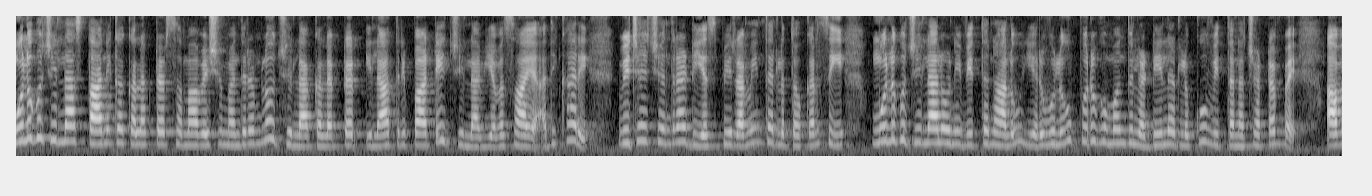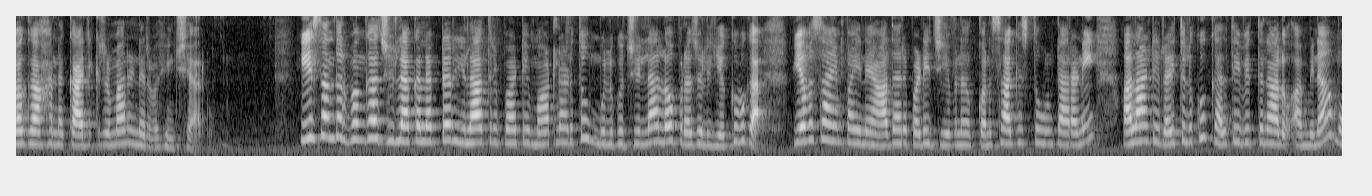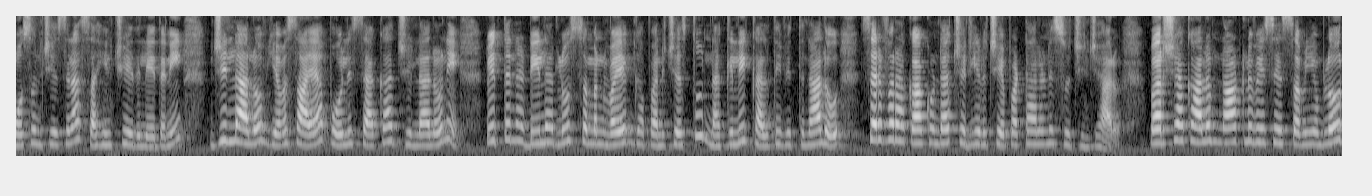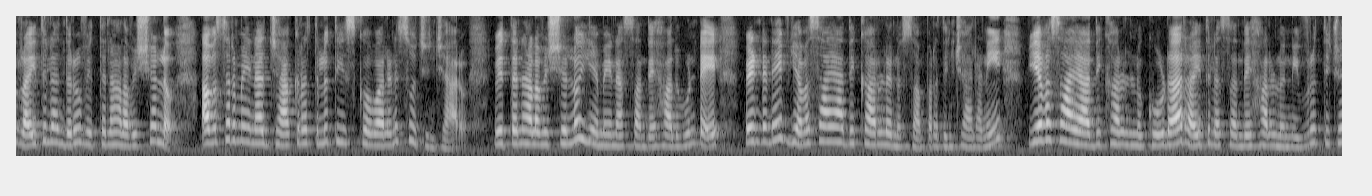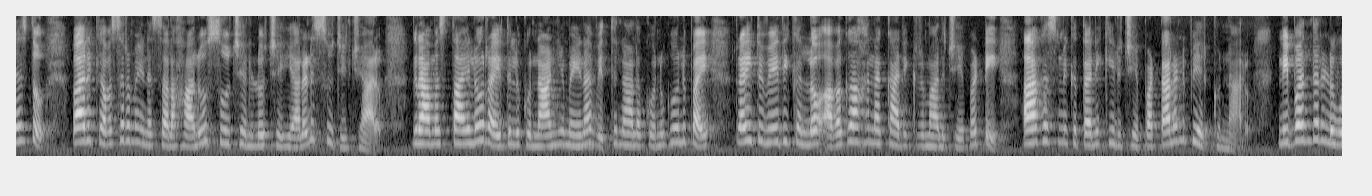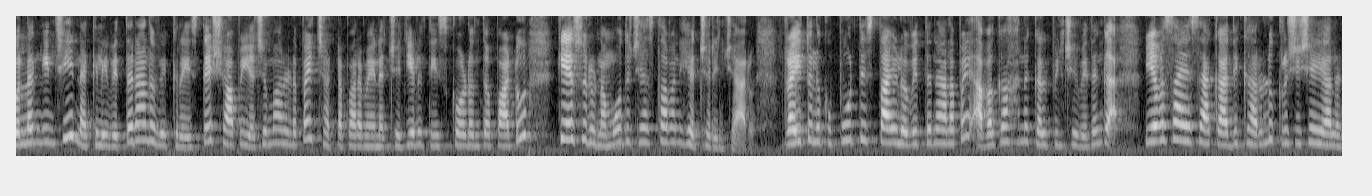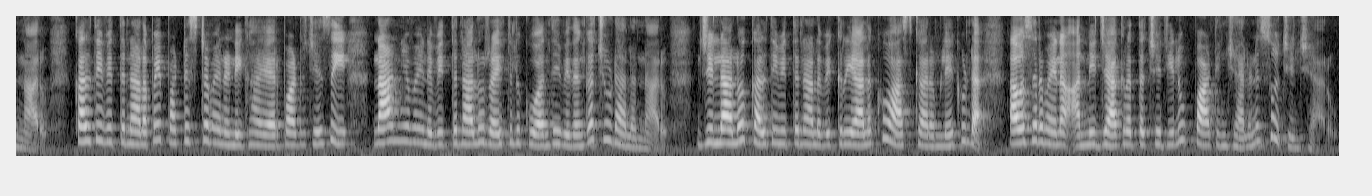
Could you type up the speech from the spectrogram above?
ములుగు జిల్లా స్థానిక కలెక్టర్ సమావేశ మందిరంలో జిల్లా కలెక్టర్ ఇలా త్రిపాఠి జిల్లా వ్యవసాయ అధికారి విజయ్ చంద్ర డీఎస్పీ రవీందర్లతో కలిసి ములుగు జిల్లాలోని విత్తనాలు ఎరువులు పురుగు మందుల డీలర్లకు విత్తన చట్టంపై అవగాహన కార్యక్రమాన్ని నిర్వహించారు. ఈ సందర్భంగా జిల్లా కలెక్టర్ ఇలా త్రిపాఠి మాట్లాడుతూ ములుగు జిల్లాలో ప్రజలు ఎక్కువగా వ్యవసాయంపైనే ఆధారపడి జీవనం కొనసాగిస్తూ ఉంటారని అలాంటి రైతులకు కల్తీ విత్తనాలు అమ్మినా మోసం చేసినా సహించేది లేదని జిల్లాలో వ్యవసాయ పోలీస్ శాఖ జిల్లాలోని విత్తన డీలర్లు సమన్వయంగా పనిచేస్తూ నకిలీ కల్తీ విత్తనాలు సరఫరా కాకుండా చర్యలు చేపట్టాలని సూచించారు. వర్షాకాలం నాట్లు వేసే సమయంలో రైతులందరూ విత్తనాల విషయంలో అవసరమైన జాగ్రత్తలు తీసుకోవాలని సూచించారు. విత్తనాల విషయంలో ఏమైనా సందేహాలు ఉంటే వెంటనే వ్యవసాయ అధికారులను సంప్రదించాలని వ్యవసాయ అధికారులను కూడా రైతుల సందేహాలను నివృత్తి చేస్తూ వారికి అవసరమైన సలహాలు సూచనలు చేయాలని సూచించారు. గ్రామ స్థాయిలో రైతులకు నాణ్యమైన విత్తనాల కొనుగోలుపై రైతు వేదికల్లో అవగాహన కార్యక్రమాలు చేపట్టి ఆకస్మిక తనిఖీలు చేపట్టాలని పేర్కొన్నారు. నిబంధనలు ఉల్లంఘించి నకిలీ విత్తనాలు విక్రయిస్తే షాపు యజమానులపై చట్టపరమైన చర్యలు తీసుకోవడంతో పాటు కేసులు నమోదు చేస్తామని హెచ్చరించారు. రైతులకు పూర్తి స్థాయిలో విత్తనాలపై అవగాహన కల్పించే విధంగా వ్యవసాయ శాఖ అధికారులు కృషి చేయాలన్నారు. కల్తీ విత్తనాలపై పటిష్టమైన నిఘా ఏర్పాటు చేసి నాణ్యమైన విత్తనాలు రైతులకు అందే విధంగా చూడాలన్నారు. జిల్లాలో కల్తీ విత్తనాల విక్రయాలకు ఆస్కారం లేకుండా అవసరమైన అన్ని జాగ్రత్త చర్యలు పాటించాలని సూచించారు.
